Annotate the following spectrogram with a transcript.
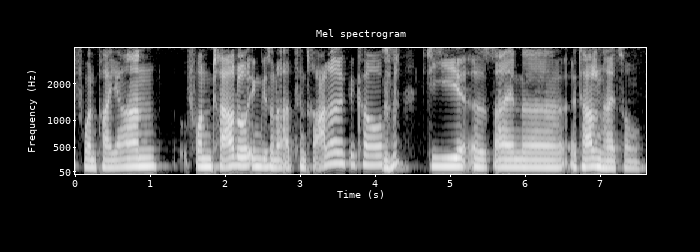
vor ein paar Jahren von Tado irgendwie so eine Art Zentrale gekauft, Mhm. Die äh, seine Etagenheizung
